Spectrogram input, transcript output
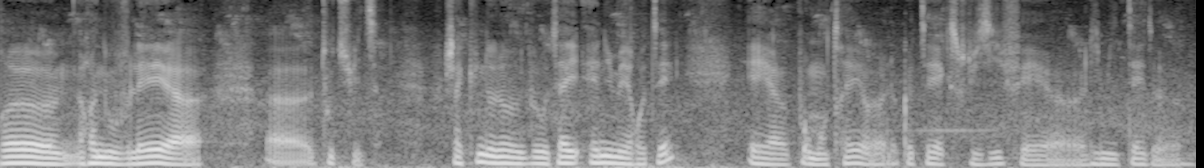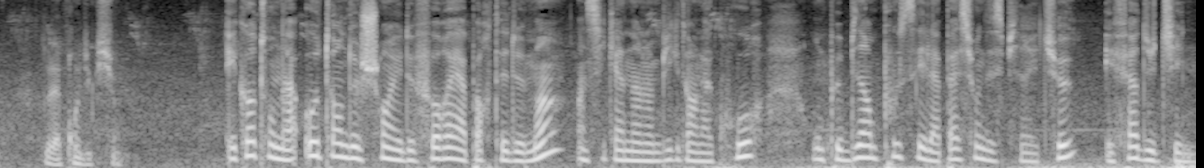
renouveler tout de suite. Chacune de nos bouteilles est numérotée et pour montrer le côté exclusif et limité de, de la production. Et quand on a autant de champs et de forêts à portée de main, ainsi qu'un alambic dans la cour, on peut bien pousser la passion des spiritueux et faire du gin.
